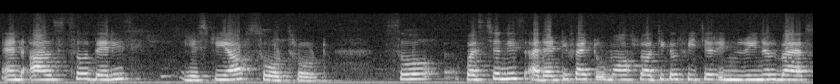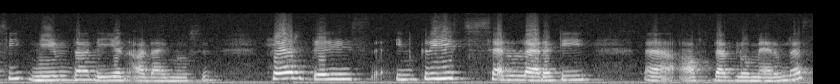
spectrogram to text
and also there is history of sore throat. So question is identify two morphological feature in renal biopsy, name the lesion or diagnosis. Here there is increased cellularity uh, of the glomerulus.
